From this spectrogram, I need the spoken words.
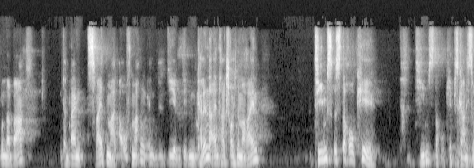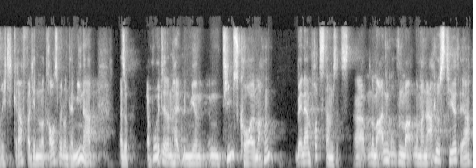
wunderbar. Und dann beim zweiten Mal aufmachen, in die, den Kalendereintrag schaue ich nochmal rein. Teams ist doch okay. Teams ist doch okay. Ich habe es gar nicht so richtig gerafft, weil ich ja nur noch draußen bin und Termine habe. Also er wollte dann halt mit mir einen Teams-Call machen, wenn er in Potsdam sitzt. Äh, nochmal angerufen, nochmal nachjustiert, ja.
